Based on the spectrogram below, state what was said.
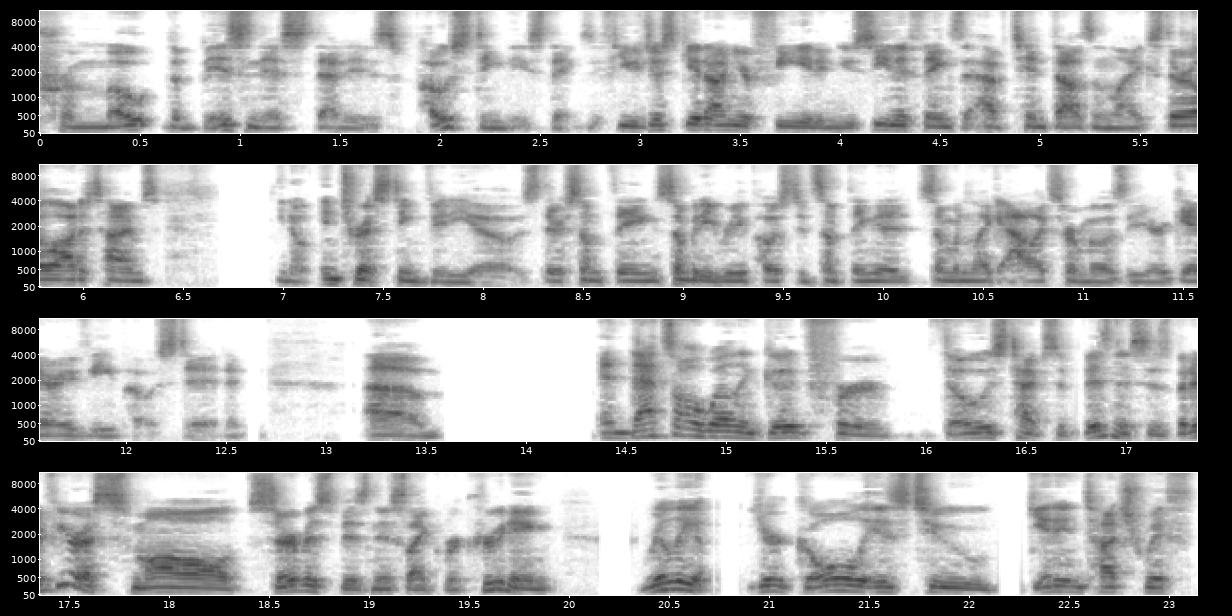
promote the business that is posting these things. If you just get on your feed and you see the things that have 10,000 likes, there are a lot of times you know interesting videos there's something somebody reposted something that someone like alex Hormozi or gary vee posted and um and that's all well and good for those types of businesses but if you're a small service business like recruiting really your goal is to get in touch with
